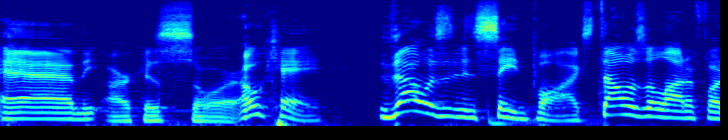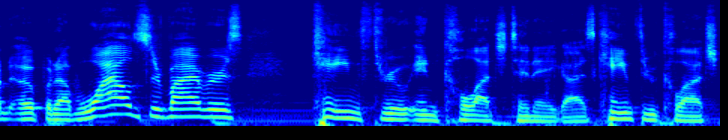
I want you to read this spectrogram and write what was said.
and the Archosaur. Okay. That was an insane box. That was a lot of fun to open up. Wild Survivors came through in clutch today, guys. Came through clutch.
